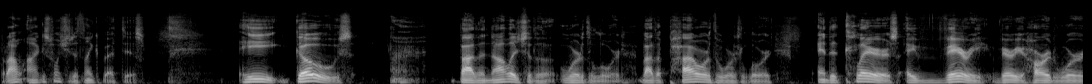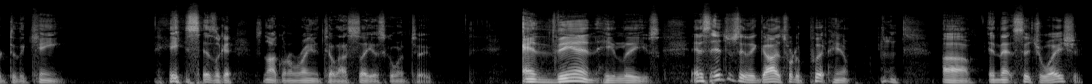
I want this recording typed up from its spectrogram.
but I, I just want you to think about this. He goes by the knowledge of the word of the Lord, by the power of the word of the Lord, and declares a very, very hard word to the king. He says, okay, it's not going to rain until I say it's going to. And then he leaves. And it's interesting that God sort of put him uh, in that situation.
